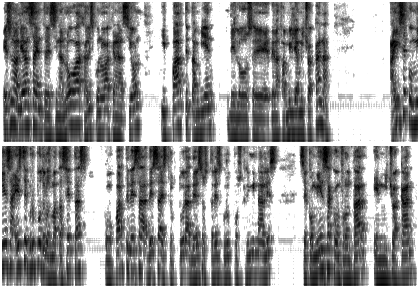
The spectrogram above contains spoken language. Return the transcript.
es una alianza entre Sinaloa, Jalisco Nueva Generación y parte también de, los, eh, de la familia michoacana. Ahí se comienza este grupo de los matacetas, como parte de esa, de esa estructura de esos tres grupos criminales, se comienza a confrontar en Michoacán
